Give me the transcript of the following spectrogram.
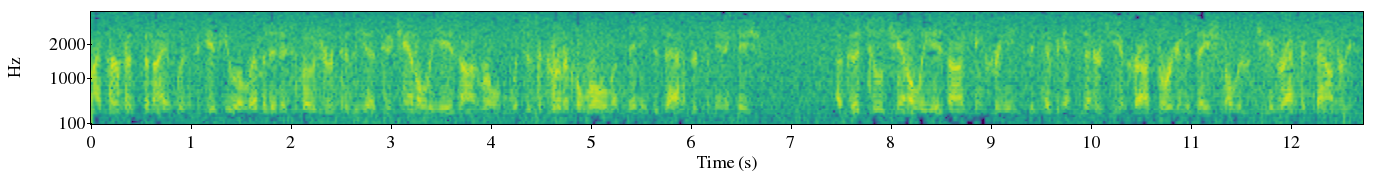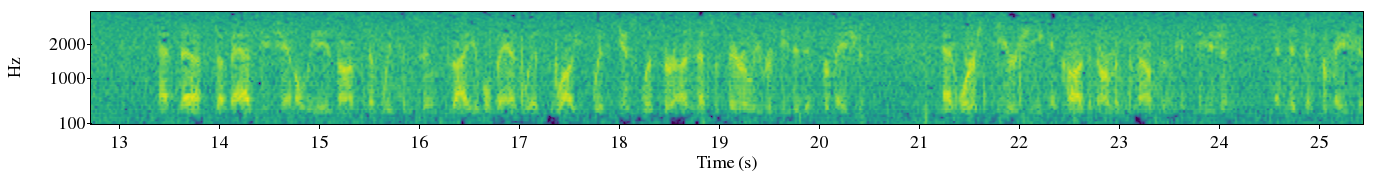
My purpose tonight was to give you a limited exposure to the uh, two-channel liaison role, which is a critical role in many disaster communications. A good two-channel liaison can create significant synergy across organizational or geographic boundaries. At best, a bad two-channel liaison simply consumes valuable bandwidth while with useless or unnecessarily repeated information. At worst, he or she can cause enormous amounts of confusion and misinformation,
